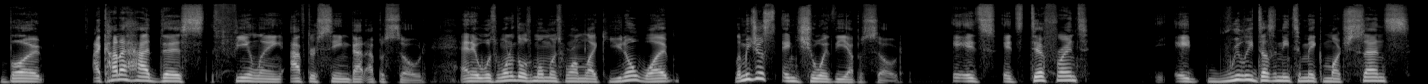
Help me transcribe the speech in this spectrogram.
But I kind of had this feeling after seeing that episode. And it was one of those moments where I'm like, you know what? Let me just enjoy the episode. It's it's different. It really doesn't need to make much sense.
